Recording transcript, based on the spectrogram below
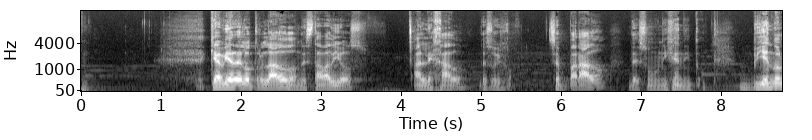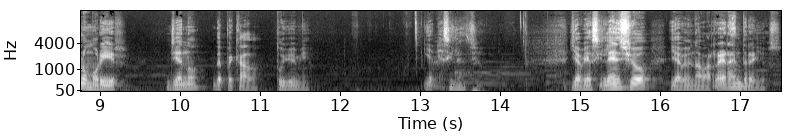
¿Qué había del otro lado donde estaba Dios, alejado de su Hijo, separado de su unigénito, viéndolo morir, lleno de pecado, tuyo y mío? Y había silencio. Y había silencio y había una barrera entre ellos.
